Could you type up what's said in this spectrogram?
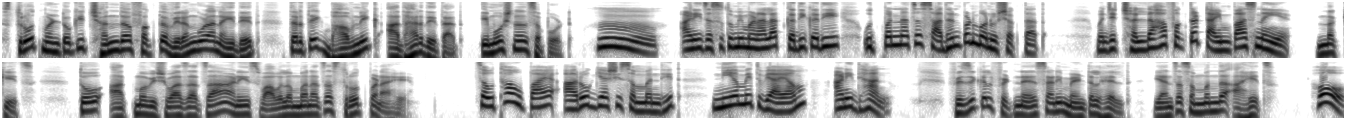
स्त्रोत म्हणतो की छंद फक्त विरंगुळा नाही देत तर ते एक भावनिक आधार देतात. Emotional support. हम्म. आणि जसं तुम्ही म्हणालात कधी कधी उत्पन्नाचं साधन पण बनू शकतात. म्हणजे छंद हा फक्त टाइमपास नाहीये. नक्कीच. तो आत्मविश्वासाचा आणि स्वावलंबनाचा स्रोत पण आहे. चौथा उपाय आरोग्याशी संबंधित नियमित व्यायाम आणि ध्यान. फिजिकल फिटनेस आणि मेंटल हेल्थ यांचा संबंध आहेच. हो.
